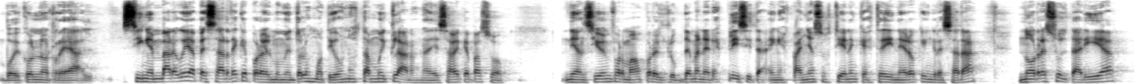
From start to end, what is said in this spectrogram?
voy con lo real. Sin embargo, y a pesar de que por el momento los motivos no están muy claros, nadie sabe qué pasó, ni han sido informados por el club de manera explícita, en España sostienen que este dinero que ingresará no resultaría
